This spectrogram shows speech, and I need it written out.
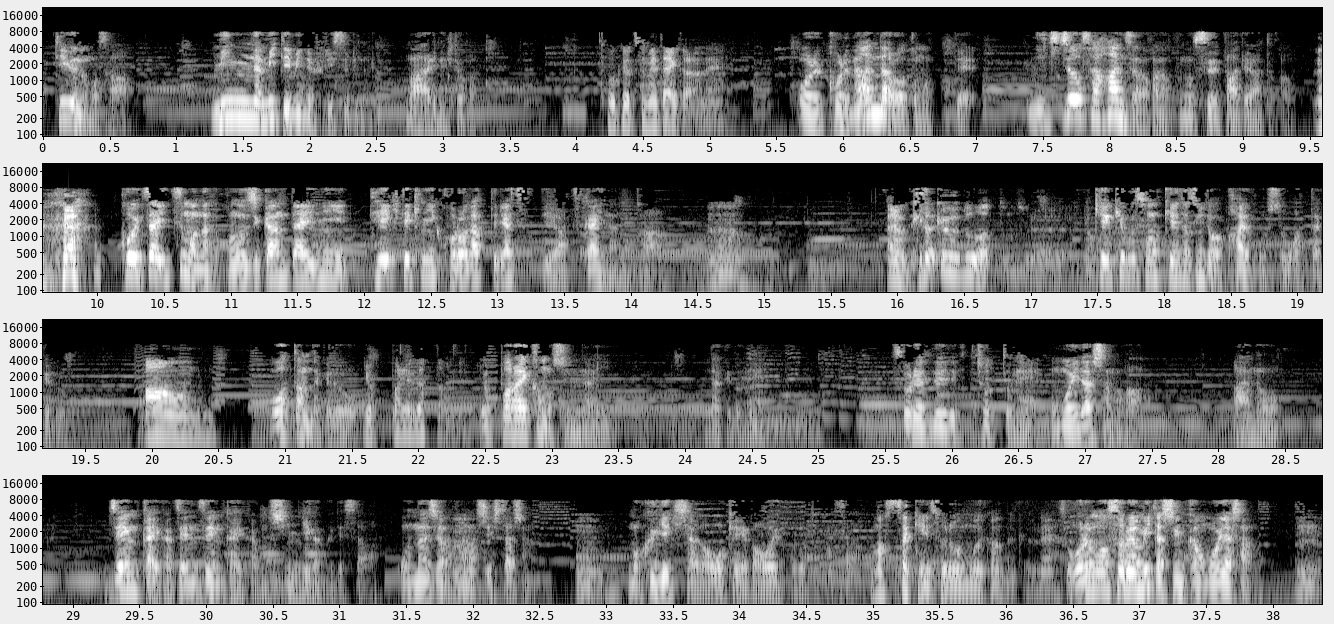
ていうのもさ、みんな見て見ぬふりするのよ、周りの人が。東京冷たいからね。俺これなんだろうと思って、日常茶飯事なのかな、このスーパーではとか。こいつはいつもなんかこの時間帯に定期的に転がってるやつっていう扱いなのか、うん。あ、でも結局どうだったのそれ。結局その警察の人が介抱して終わったけど、あーん。終わったんだけど、酔っ払いだったんで。酔っ払いかもしんないんだけどね。それでちょっとね、思い出したのが、あの、前回か前々回かの心理学でさ、同じような話したじゃん。うん。目撃者が多ければ多いほどとかさ。真っ先にそれ思い浮かんだけどね。そう俺もそれを見た瞬間思い出したの。うん。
